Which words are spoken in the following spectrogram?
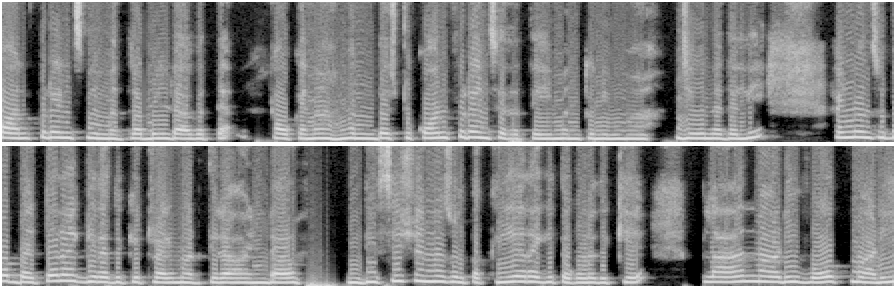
ಕಾನ್ಫಿಡೆನ್ಸ್ ನಿಮ್ಮ ಹತ್ರ ಬಿಲ್ಡ್ ಆಗುತ್ತೆ. ಓಕೆನಾ ಒಂದಷ್ಟು ಕಾನ್ಫಿಡೆನ್ಸ್ ಇರುತ್ತೆ ಈ ಮಂತು ನಿಮ್ಮ ಜೀವನದಲ್ಲಿ. ಅಂಡ್ ಒಂದ್ ಸ್ವಲ್ಪ ಬೆಟರ್ ಆಗಿರೋದಕ್ಕೆ ಟ್ರೈ ಮಾಡ್ತೀರಾ? ಅಂಡ್ ಡಿಸಿಷನ್ ಸ್ವಲ್ಪ ಕ್ಲಿಯರ್ ಆಗಿ ತಗೊಳ್ಳೋದಕ್ಕೆ ಪ್ಲಾನ್ ಮಾಡಿ ವರ್ಕ್ ಮಾಡಿ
